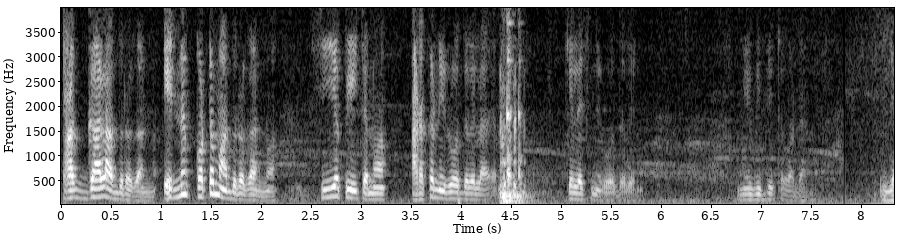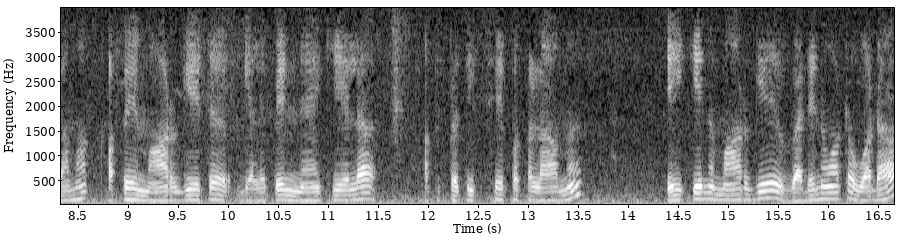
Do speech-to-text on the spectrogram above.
ටක් ගාලා අඳුර ගන්නවා. එනකොටම අඳුර ගන්නවා. සිය පීඨනවා අරක නිරෝධ වෙලා යනවා. කෙලස් නිරෝධ වෙනවා. මේ විදිහට වඩන්න. යමක් අපේ මාර්ගයට ගැලපෙන්නේ නැහැ කියලා අපි ප්‍රතික්ෂේප කළාම ඒ කියන මාර්ගය වැඩෙනවට වඩා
